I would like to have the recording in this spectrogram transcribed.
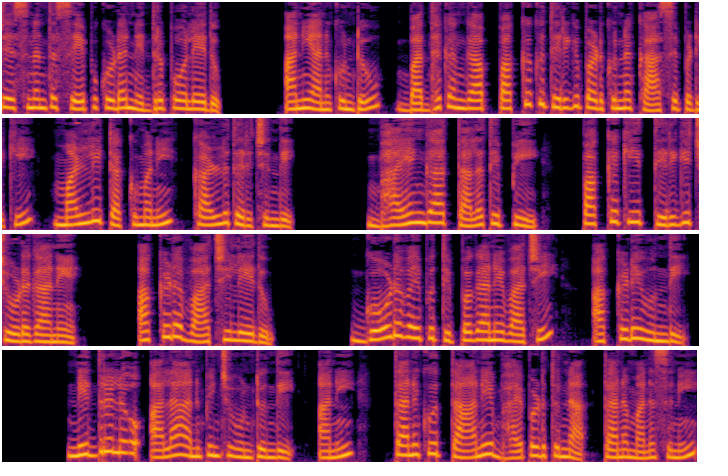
చేసినంతసేపు కూడా నిద్రపోలేదు. అని అనుకుంటూ బద్ధకంగా పక్కకు తిరిగి పడుకున్న కాసేపటికి మళ్ళీ టక్కుమని కళ్ళు తెరిచింది. భయంగా తల తిప్పి పక్కకి తిరిగి చూడగానే అక్కడ వాచిలేదు గోడవైపు తిప్పగానే వాచి అక్కడే ఉంది. నిద్రలో అలా అనిపించి ఉంటుంది అని తనకు తానే భయపడుతున్న తన మనసుని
